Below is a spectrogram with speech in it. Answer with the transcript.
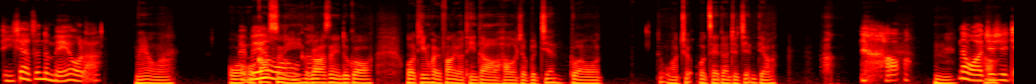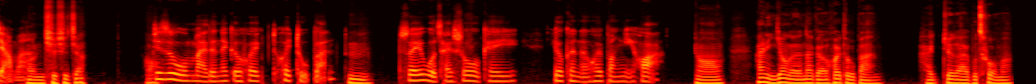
等一下，真的没有啦？没有吗？我我告诉你，我告诉你，如果我听回放有听到的话，我就不剪，不然我我就我这段就剪掉。好，嗯，那我要继续讲吗？嗯，你继续讲。就是我买的那个绘绘图板，嗯，所以我才说我可以。有可能会帮你画哦。那、啊、你用的那个绘图板还觉得还不错吗？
